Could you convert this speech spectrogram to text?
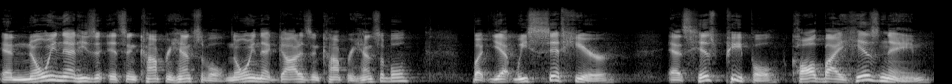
And knowing that he's, it's incomprehensible, knowing that God is incomprehensible, but yet we sit here as His people, called by His name,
